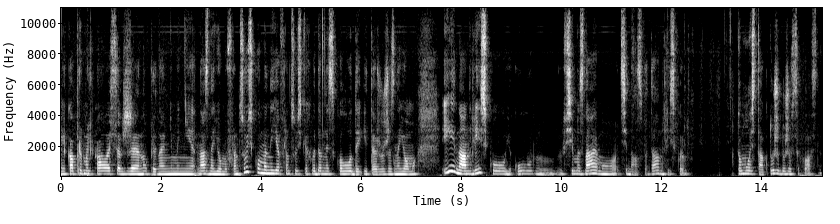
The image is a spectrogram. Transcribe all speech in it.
яка примелькалася вже, ну, принаймні мені, на знайому французьку. У мене є французьких видавництв колоди і теж уже знайомо. І на англійську, яку всі ми знаємо ці назви да, англійською. Тому ось так, дуже-дуже все класно.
